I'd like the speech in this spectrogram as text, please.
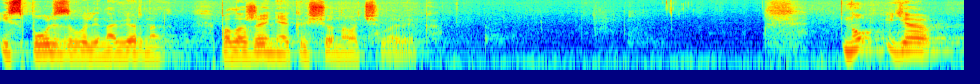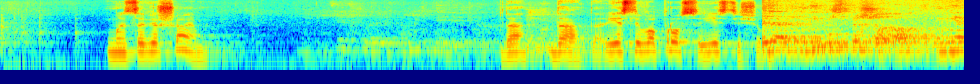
использовали, наверное, положение крещенного человека. Ну, я... Мы завершаем. Да, да, да. Если вопросы есть еще. Да, не спрашивала, а у меня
